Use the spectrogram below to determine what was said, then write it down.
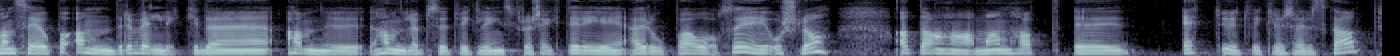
man ser jo på andre vellykkede havneløpsutviklingsprosjekter i Europa, og også i Oslo, at da har man hatt eh, ett utviklerselskap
